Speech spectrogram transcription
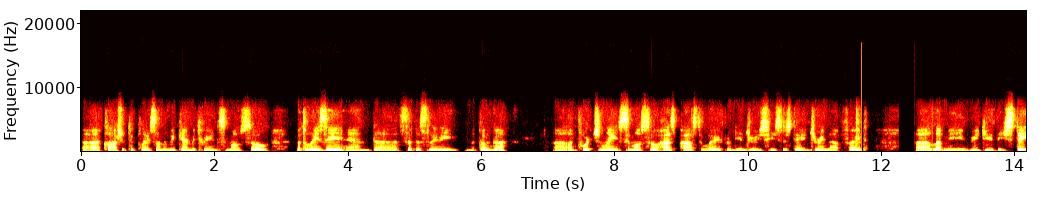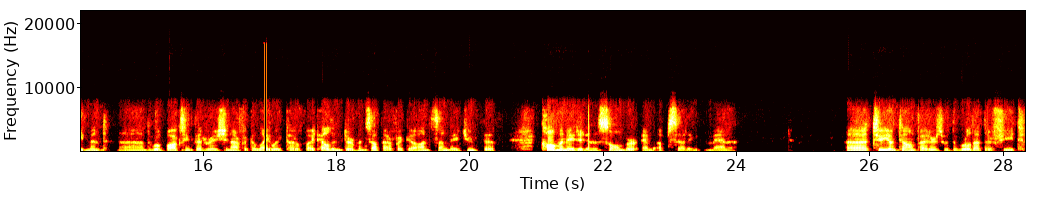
Uh, clash that took place on the weekend between Simiso Buthelezi and uh, Matunga. Uh, unfortunately, Simiso has passed away from the injuries he sustained during that fight. Uh, let me read you the statement. Uh, the World Boxing Federation Africa lightweight title fight held in Durban, South Africa on Sunday, June 5th, culminated in a somber and upsetting manner. Uh, two young talent fighters with the world at their feet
